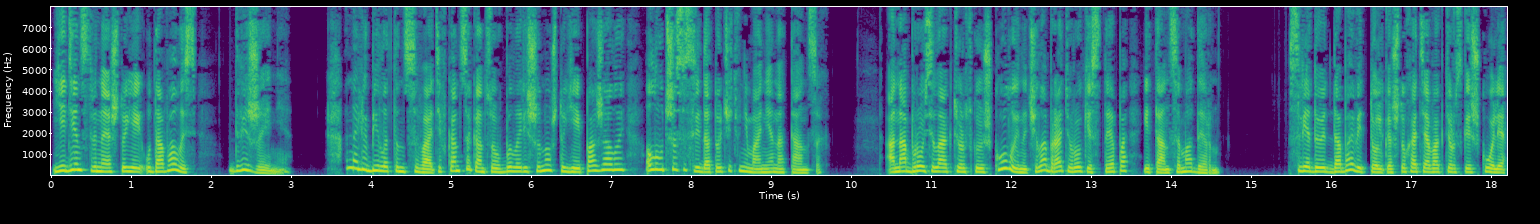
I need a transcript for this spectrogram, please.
Единственное, что ей удавалось — движение. Она любила танцевать, и в конце концов было решено, что ей, пожалуй, лучше сосредоточить внимание на танцах. Она бросила актерскую школу и начала брать уроки степа и танца модерн. Следует добавить только, что хотя в актерской школе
